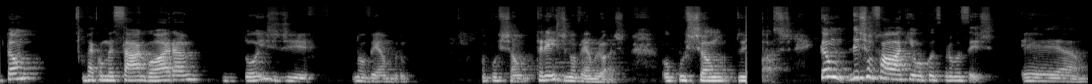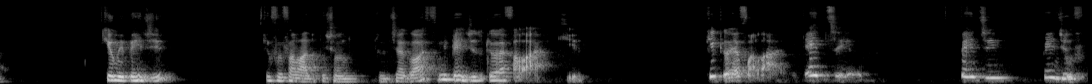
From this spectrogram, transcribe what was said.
Então, vai começar agora, 2 de novembro, o puxão, 3 de novembro, eu acho, o puxão dos negócios. Então, deixa eu falar aqui uma coisa para vocês. É, que eu me perdi, eu fui falar do puxão do negócio, me perdi do que eu ia falar aqui. O que, que eu ia falar? Me perdi. Perdi. Perdi o,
